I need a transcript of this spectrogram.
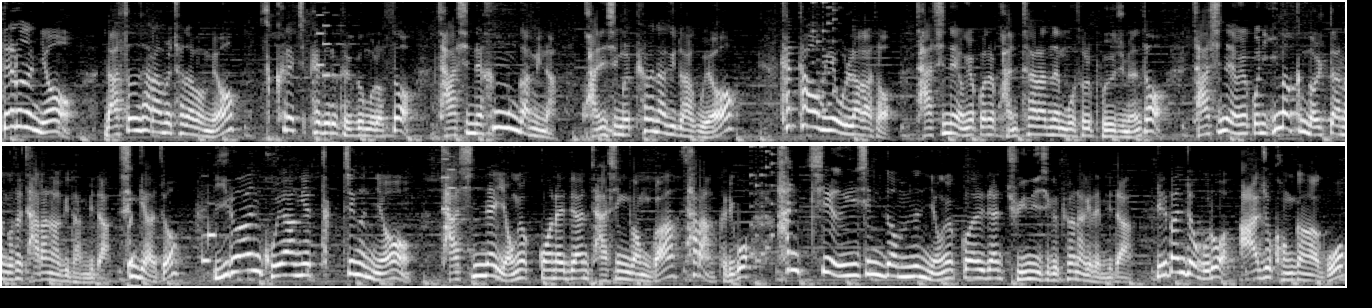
때로는요, 낯선 사람을 쳐다보며 스크래치 패드를 긁음으로써 자신의 흥분감이나 관심을 표현하기도 하고요. 캣타워 위에 올라가서 자신의 영역권을 관찰하는 모습을 보여주면서 자신의 영역권이 이만큼 넓다는 것을 자랑하기도 합니다. 신기하죠? 이러한 고양이의 특징은요, 자신의 영역권에 대한 자신감과 사랑, 그리고 한치 의심도 없는 영역권에 대한 주인의식을 표현하게 됩니다. 일반적으로 아주 건강하고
